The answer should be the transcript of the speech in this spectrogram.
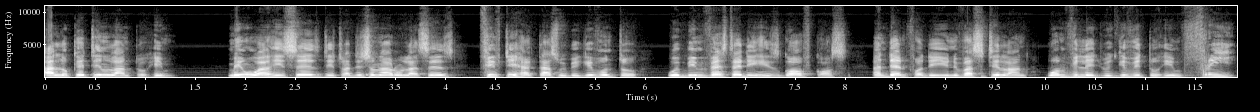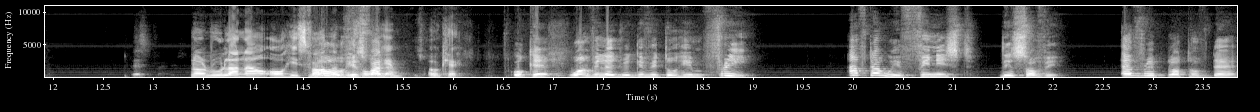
allocating land to him. Meanwhile, he says, the traditional ruler says 50 hectares will be given to, will be invested in his golf course, and then for the university land, one village will give it to him free. Not ruler now or his father No, his before father. him? Okay. Okay, one village will give it to him free. After we finished the survey, every plot of there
